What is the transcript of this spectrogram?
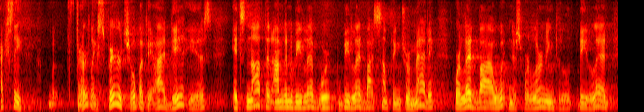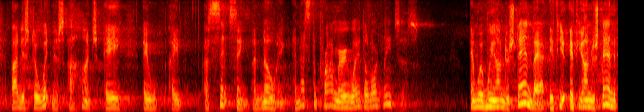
actually fairly spiritual, but the idea is it's not that I'm going to be led, we're be led by something dramatic. We're led by a witness. We're learning to be led by just a witness, a hunch, a, a, a, a sensing, a knowing. And that's the primary way the Lord leads us. And when we understand that, if you, if you understand it,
